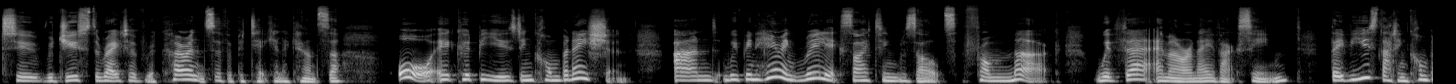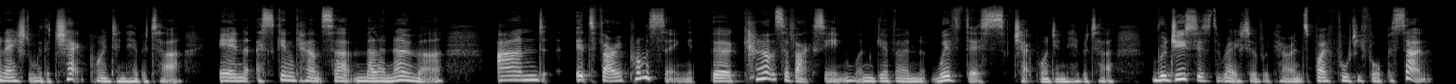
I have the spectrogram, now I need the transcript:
to reduce the rate of recurrence of a particular cancer, or it could be used in combination. And we've been hearing really exciting results from Merck with their mRNA vaccine. They've used that in combination with a checkpoint inhibitor in a skin cancer melanoma. And it's very promising. The cancer vaccine, when given with this checkpoint inhibitor, reduces the rate of recurrence by 44%.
